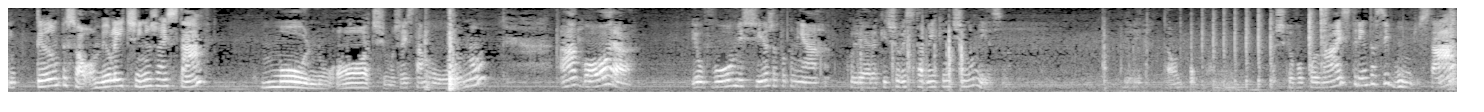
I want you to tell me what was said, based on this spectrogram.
Então, pessoal, o meu leitinho já está morno. Ótimo, já está morno. Agora, eu vou mexer, eu já tô com a minha colher aqui, deixa eu ver se tá bem quentinho mesmo. Tá um pouco. Acho que eu vou pôr mais 30 segundos, tá?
